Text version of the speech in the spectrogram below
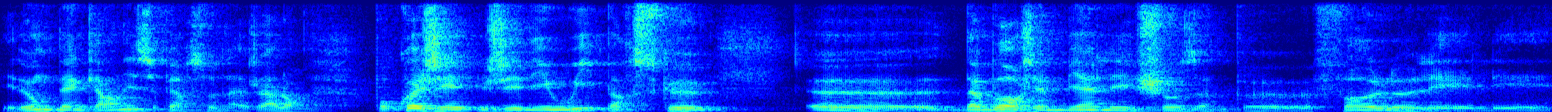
et donc d'incarner ce personnage. Alors, pourquoi j'ai dit oui? Parce que d'abord, j'aime bien les choses un peu folles, les, les,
